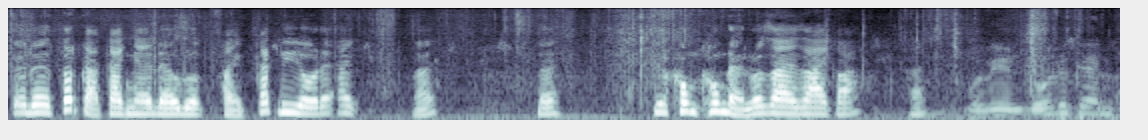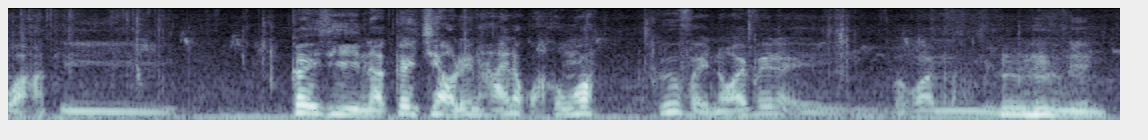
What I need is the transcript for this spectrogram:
Cái đây, tất cả cành này đều được phải cắt đi rồi đấy anh. Đấy. Đây. Chứ không không để nó dài dài quá. Bởi vì đối với cây ăn quả thì cây gì là cây trèo lên hái là quả không ngon cứ phải nói với lại bà con mình như thế.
